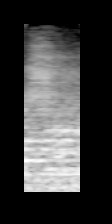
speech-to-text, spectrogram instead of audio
Russia.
